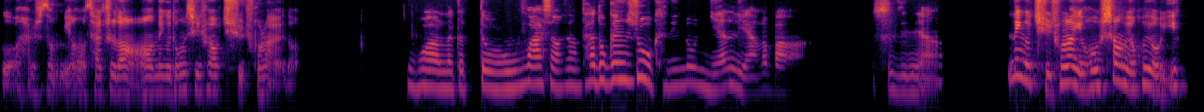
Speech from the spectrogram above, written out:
个还是怎么样，我才知道哦，那个东西是要取出来的。我勒个豆，无法想象，它都跟肉肯定都粘连了吧？十几年。那个取出来以后，上面会有一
